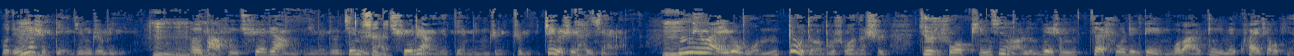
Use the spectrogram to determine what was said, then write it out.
我觉得那是点睛之笔。嗯，呃，大鹏缺这样的一个，就是煎饼侠缺这样一个点兵之之笔，这个是很显然的。嗯，那么另外一个我们不得不说的是，就是说平心而论，为什么在说这个电影，我把它定义为快消品，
